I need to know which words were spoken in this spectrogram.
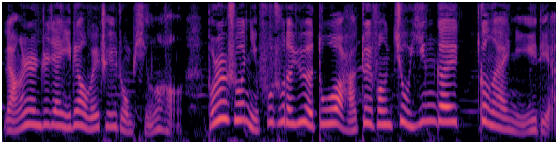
两个人之间一定要维持一种平衡，不是说你付出的越多啊，对方就应该更爱你一点，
